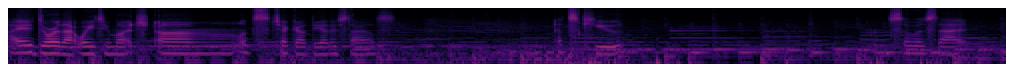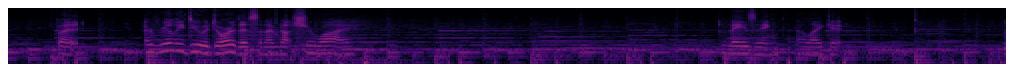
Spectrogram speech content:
I adore that way too much. Um, let's check out the other styles. That's cute. So is that. But I really do adore this and I'm not sure why. Amazing. I like it.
